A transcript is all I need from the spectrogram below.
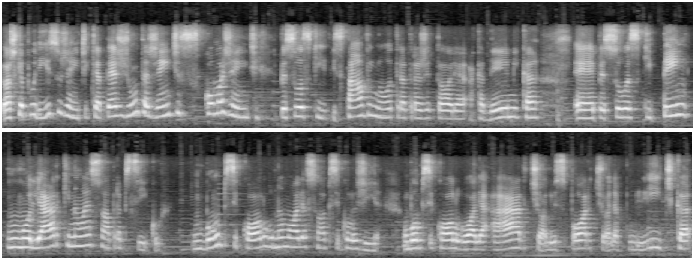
Eu acho que é por isso, gente, que até junta gente como a gente, pessoas que estavam em outra trajetória acadêmica, é, pessoas que têm um olhar que não é só para psico. Um bom psicólogo não olha só a psicologia. Um bom psicólogo olha a arte, olha o esporte, olha a política,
